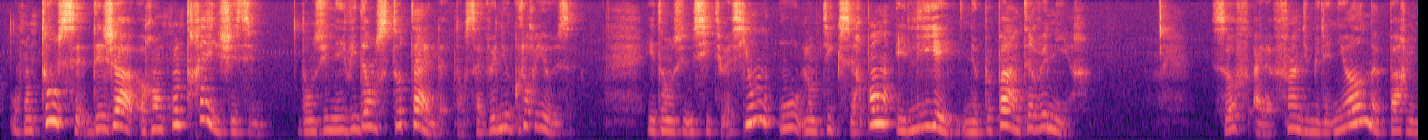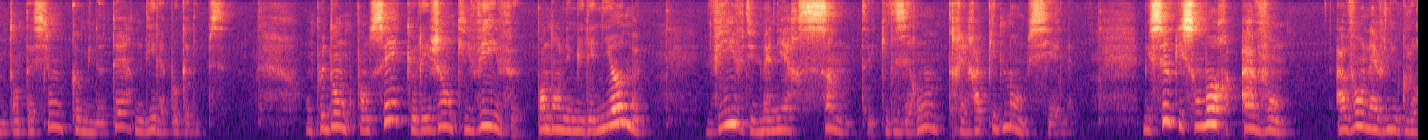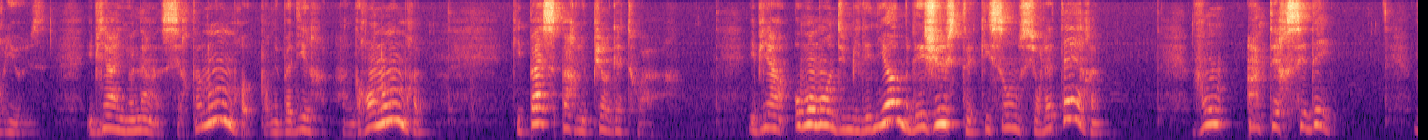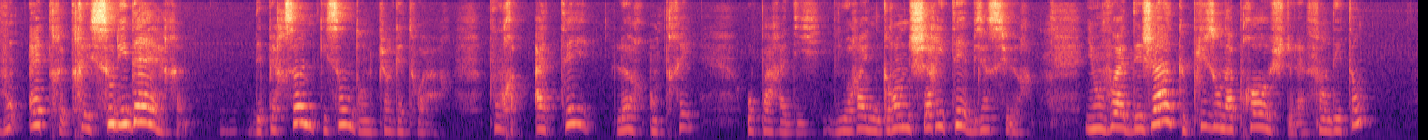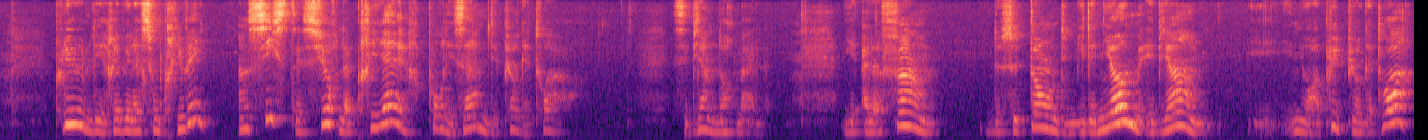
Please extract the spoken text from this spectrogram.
auront tous déjà rencontré Jésus dans une évidence totale, dans sa venue glorieuse, et dans une situation où l'antique serpent est lié, il ne peut pas intervenir, sauf à la fin du millénium par une tentation communautaire, nous dit l'Apocalypse. On peut donc penser que les gens qui vivent pendant le millénium vivent d'une manière sainte et qu'ils iront très rapidement au ciel. Mais ceux qui sont morts avant, avant la venue glorieuse, eh bien, il y en a un certain nombre, pour ne pas dire un grand nombre, qui passent par le purgatoire. Eh bien, au moment du millénium, les justes qui sont sur la terre vont intercéder, vont être très solidaires des personnes qui sont dans le purgatoire pour hâter leur entrée au paradis. Il y aura une grande charité, bien sûr, et on voit déjà que plus on approche de la fin des temps, plus les révélations privées insistent sur la prière pour les âmes du purgatoire. C'est bien normal. Et à la fin de ce temps du millénium, eh bien, il n'y aura plus de purgatoire.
